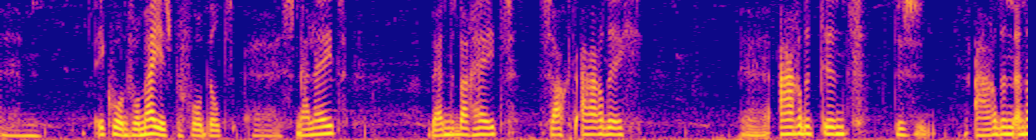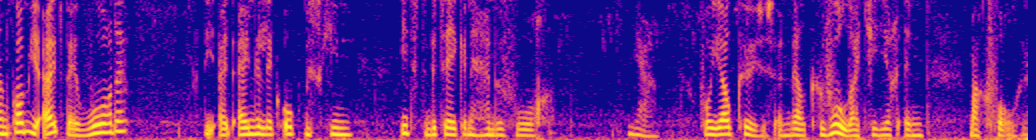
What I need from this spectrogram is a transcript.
um, ikhoorn voor mij is bijvoorbeeld uh, snelheid, wendbaarheid, zachtaardig, uh, aardetint. Dus aarden. En dan kom je uit bij woorden die uiteindelijk ook misschien iets te betekenen hebben voor, ja, voor jouw keuzes en welk gevoel dat je hierin mag volgen.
